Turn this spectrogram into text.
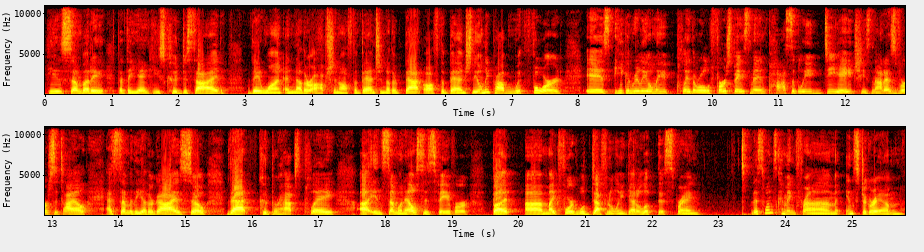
He is somebody that the Yankees could decide they want another option off the bench, another bat off the bench. The only problem with Ford is he can really only play the role of first baseman, possibly DH. He's not as versatile as some of the other guys. So that could perhaps play uh, in someone else's favor. But uh, Mike Ford will definitely get a look this spring. This one's coming from Instagram.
